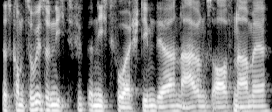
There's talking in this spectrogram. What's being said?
Das kommt sowieso nicht, nicht vor, stimmt, ja. Nahrungsaufnahme,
